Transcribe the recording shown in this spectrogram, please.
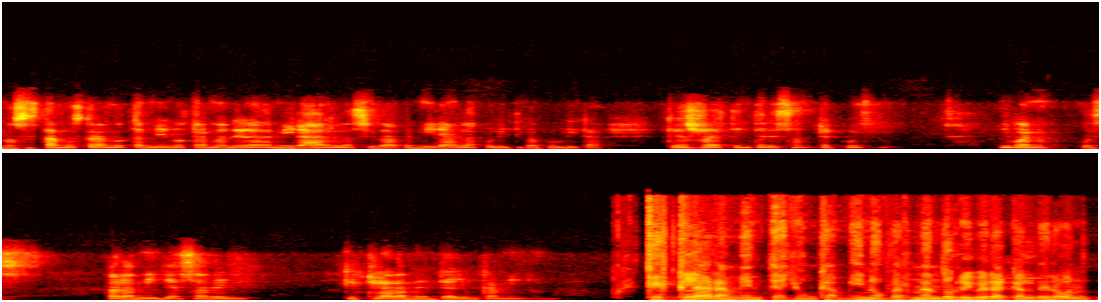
nos está mostrando también otra manera de mirar la ciudad, de mirar la política pública, que es reto interesante, pues. Y bueno, pues para mí ya saben que claramente hay un camino. Que claramente hay un camino. Fernando Rivera Calderón,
